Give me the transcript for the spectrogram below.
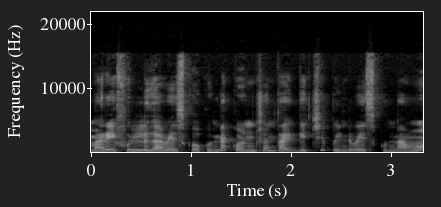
మరీ ఫుల్‌గా వేసుకోకుండా కొంచెం తగ్గించి పిండి వేసుకుందాము.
